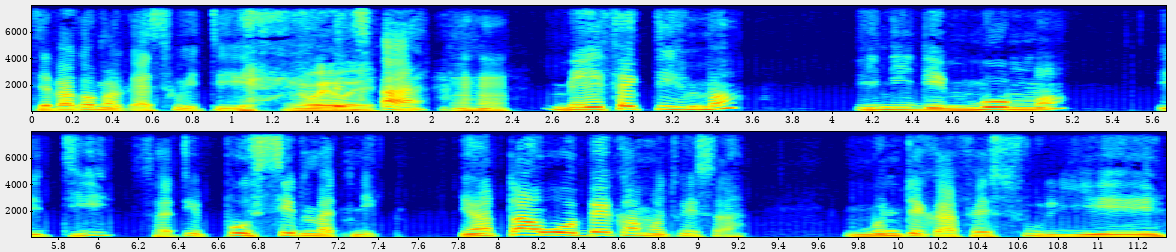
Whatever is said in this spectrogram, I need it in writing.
C'est pas comme on a souhaité. Ouais. ça. Mhm. Mais effectivement, il y a des moments, et dit, ça a été possible maintenant. Il y a un temps où Robert a montré ça. Moun ka fait soulier.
